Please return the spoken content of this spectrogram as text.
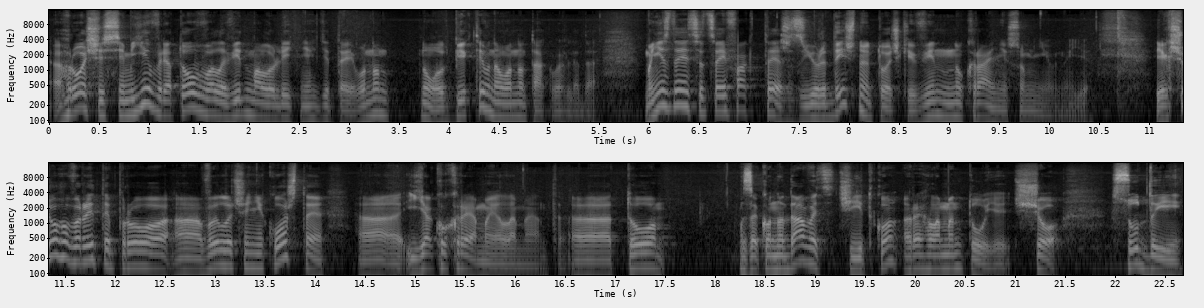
Гроші сім'ї врятовували від малолітніх дітей. Воно ну, об'єктивно воно так виглядає. Мені здається, цей факт теж з юридичної точки він ну, крайні сумнівний є. Якщо говорити про е, вилучені кошти е, як окремий елемент, е, то законодавець чітко регламентує, що суди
